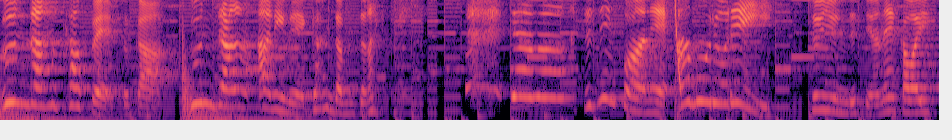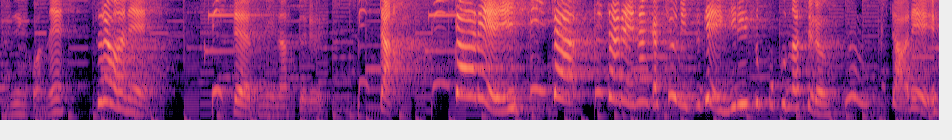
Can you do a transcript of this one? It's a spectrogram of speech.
グンダムカフェとか、グンダムアニメ、ガンダムじゃなくて。やば主人公はね、アモロレイと言うんですよね。可愛い主人公はね。それはね、ピーターになってる。ピーターピーターレイピーターピーターレイなんか急にすげえイギリスっぽくなってる。うん、ピーターレイ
